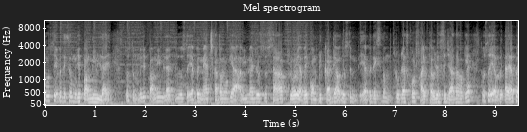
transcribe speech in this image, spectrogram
तो उससे यहाँ पे देख सकते मुझे पम्मी मिला है। दोस्तों, मुझे पम्मी मिला है तो दोस्तों यहाँ पे मैच खत्म हो गया। अभी मैं दोस्तों सारा फ्लोर यहाँ पे कंप्लीट कर दिया और दोस्तों यहाँ पे देख सकते हूँ टोटल स्कोर फाइव थाउज़ेंड से ज़्यादा हो गया। दोस्तों, यहाँ पे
